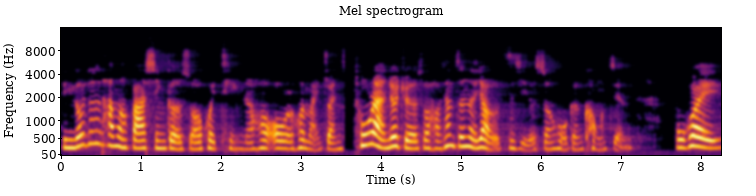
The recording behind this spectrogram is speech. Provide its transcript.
顶多就是他们发新歌的时候会听，然后偶尔会买专辑。突然就觉得说，好像真的要有自己的生活跟空间，不会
